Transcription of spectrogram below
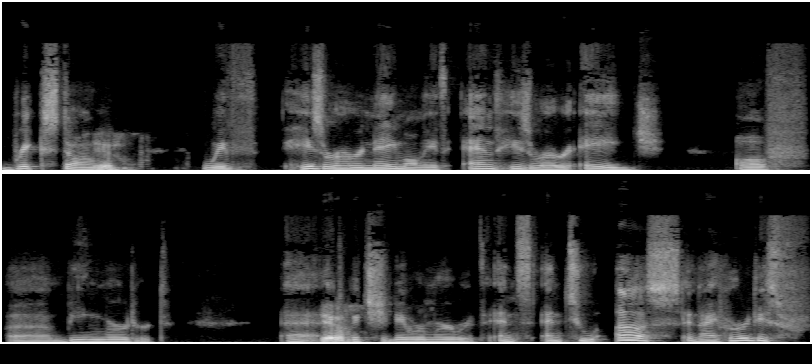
brick stone with his or her name on it and his or her age of uh, being murdered uh, yes. at which they were murdered. And and to us and i've heard this f-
